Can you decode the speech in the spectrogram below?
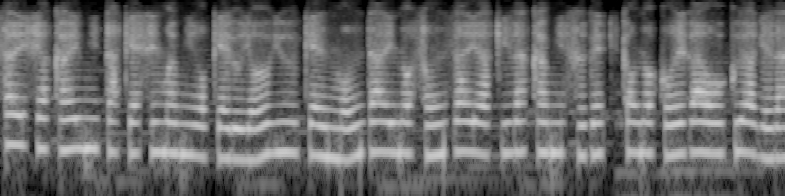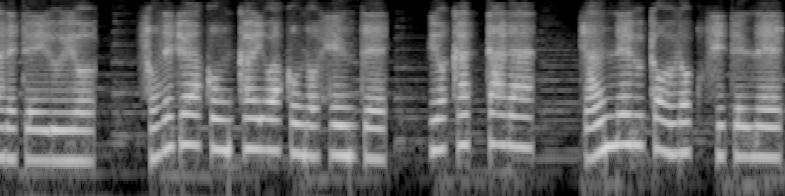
際社会に竹島における領有権問題の存在明らかにすべきとの声が多く上げられているよ。それじゃあ今回はこの辺で、よかったら、チャンネル登録してね。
